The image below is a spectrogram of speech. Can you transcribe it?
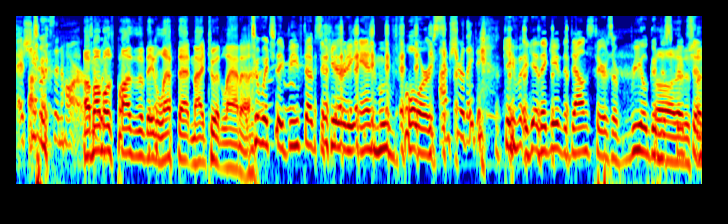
As she looks in horror. I'm almost positive they left that night to Atlanta. to which they beefed up security and moved floors. I'm sure they did. gave yeah, they gave the downstairs a real good Oh, that is description.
